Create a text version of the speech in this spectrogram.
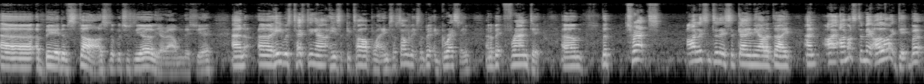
A Beard of Stars, which was the earlier album this year and uh, he was testing out his guitar playing, so some of it's a bit aggressive and a bit frantic. Um, the tracks, I listened to this again the other day, and I, I must admit I liked it, but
